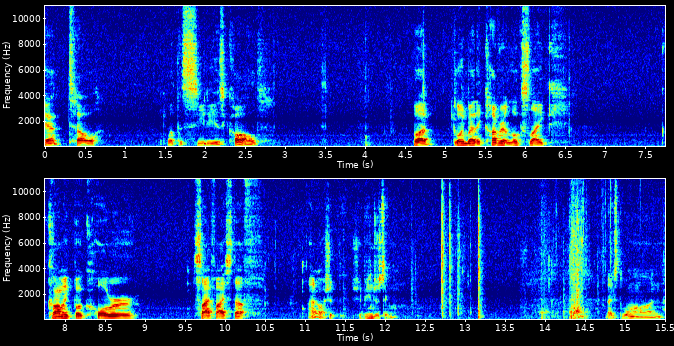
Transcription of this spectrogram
can't tell what the CD is called, but going by the cover, it looks like comic book horror, sci-fi stuff. I don't know, should, should be interesting. Next one.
